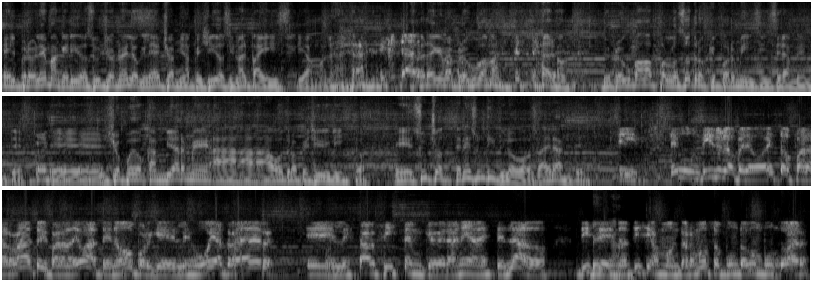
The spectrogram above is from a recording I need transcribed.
el problema, querido Sucho, no es lo que le ha hecho a mi apellido, sino al país, digamos. La, la verdad que me preocupa más, claro, me preocupa más por los otros que por mí, sinceramente. Eh, yo puedo cambiarme a, a- a otro apellido y listo. Eh, Sucho, tenés un título vos, adelante. Sí, tengo un título, pero esto es para rato y para debate, ¿no? Porque les voy a traer eh, el Star System que veranea de este lado. Dice noticiasmontermoso.com.ar,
